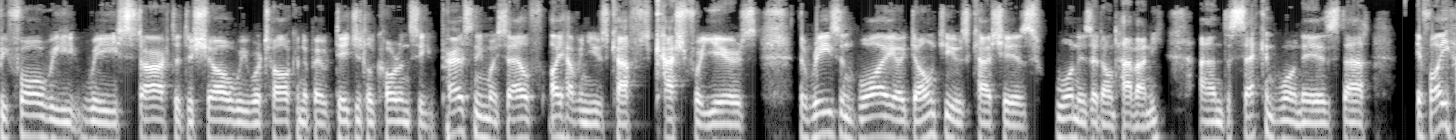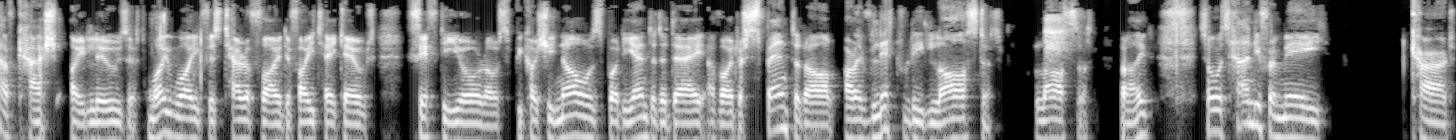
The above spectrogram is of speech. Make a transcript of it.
before we we started the show, we were talking about digital currency. Personally, myself, I haven't used cash, cash for years. The reason why I don't use cash is one is I don't have any, and the second one is that if I have cash, I lose it. My wife is terrified if I take out 50 euros because she knows by the end of the day, I've either spent it all or I've literally lost it, lost it, right? So it's handy for me, card,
